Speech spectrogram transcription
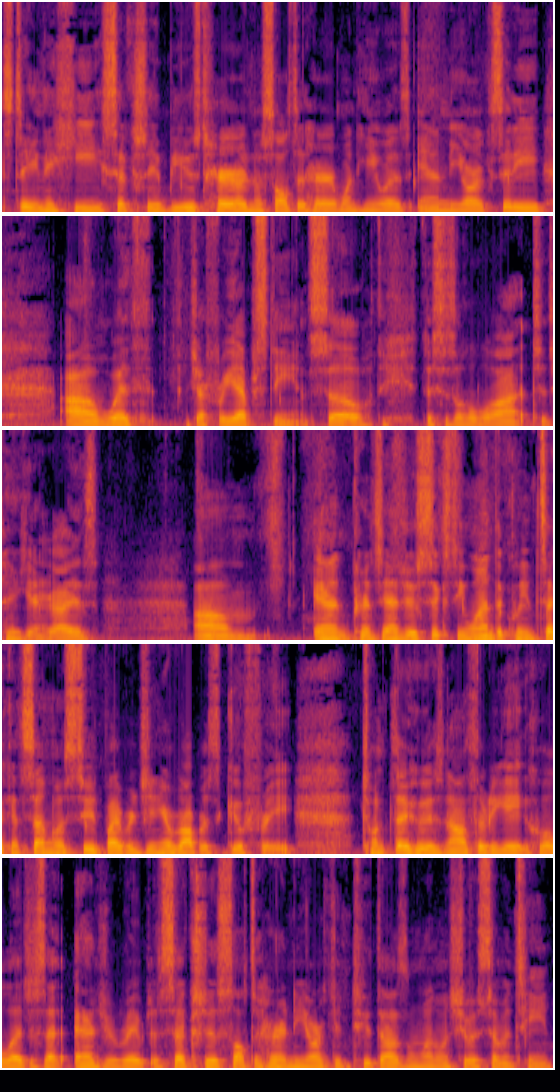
stating that he sexually abused her and assaulted her when he was in New York City um, with Jeffrey Epstein. So this is a lot to take in, guys. Um, and Prince Andrew, 61, the Queen's second son, was sued by Virginia Roberts Giuffre, 23, who is now 38, who alleges that Andrew raped and sexually assaulted her in New York in 2001 when she was 17.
